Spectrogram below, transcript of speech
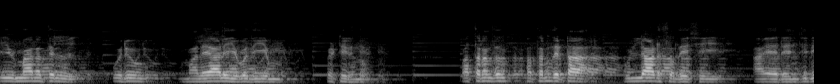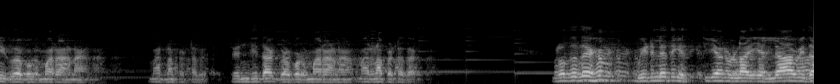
ഈ വിമാനത്തിൽ ഒരു മലയാളി യുവതിയും പെട്ടിരുന്നു. പത്തനംതിട്ട പത്തനംതിട്ട പുല്ലാട് സ്വദേശി ആയ രഞ്ജിനി ഗോപകുമാറാണ് മരണപ്പെട്ടത്. രഞ്ജിത ഗോപകുമാറാണ് മരണപ്പെട്ടത്. മൃതദേഹം വീട്ടിലേക്ക് എത്തിക്കാനുള്ള എല്ലാവിധ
